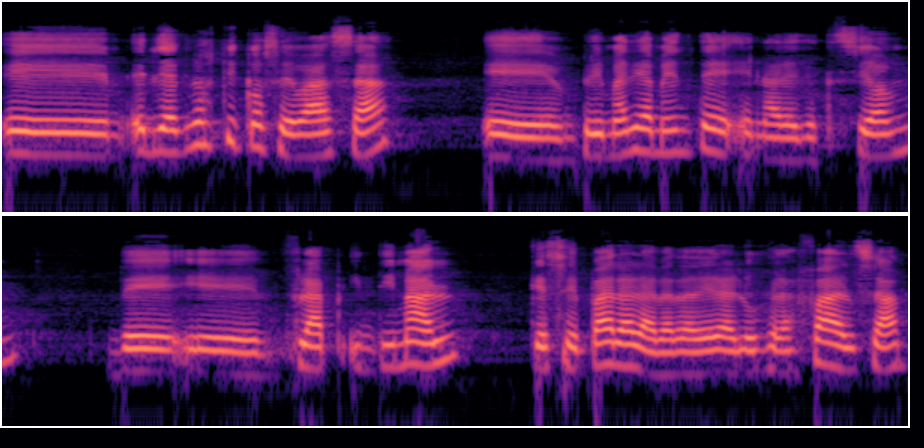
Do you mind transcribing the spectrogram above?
em, el diagnóstico se basa em, primariamente en la detección de eh, flap intimal que separa la verdadera luz de la falsa,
